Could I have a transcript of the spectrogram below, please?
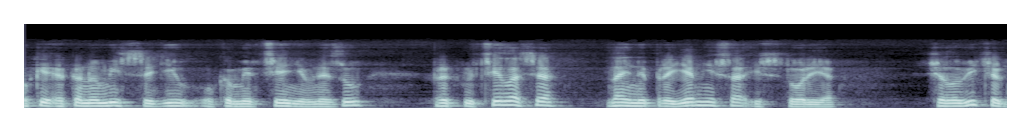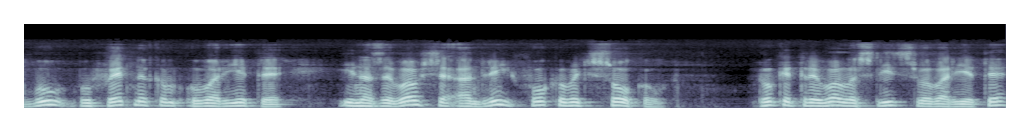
Поки економіст сидів у комірчині внизу, приключилася найнеприємніша історія. Чоловічок був буфетником у вар'єте і називався Андрій Фокович Сокол. Доки тривало слідство вар'єте,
